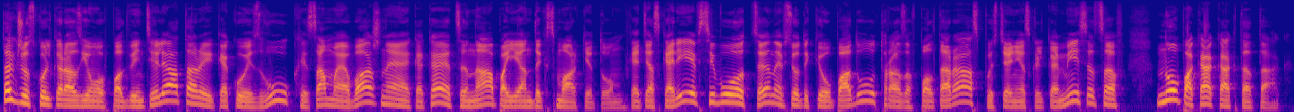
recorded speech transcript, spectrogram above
Также сколько разъемов под вентиляторы, какой звук и самое важное, какая цена по Яндекс.Маркету. Хотя скорее всего цены все-таки упадут раза в полтора спустя несколько месяцев, но пока как-то так.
